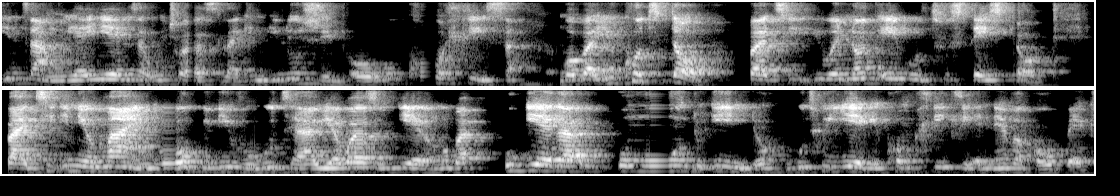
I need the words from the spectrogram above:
insango yayenza which was like an illusion or ukukhohlisa ngoba you could stop but you were not able to stay stopped. But in your mind wawubelieve ukuthi hayi uyakwazi ukuyeka ngoba ukuyeka umuntu into ukuthi uyiyeke completely and never go back.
